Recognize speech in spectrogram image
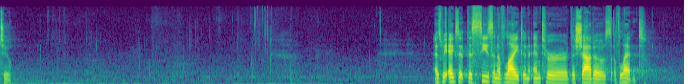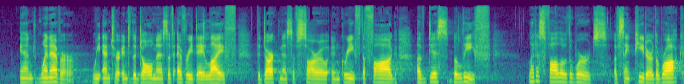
too. As we exit this season of light and enter the shadows of Lent, and whenever we enter into the dullness of everyday life, the darkness of sorrow and grief, the fog of disbelief, let us follow the words of St. Peter, the rock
